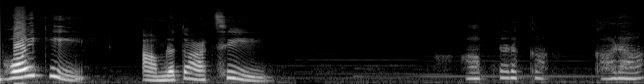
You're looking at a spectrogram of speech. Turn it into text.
ভয় কি? আমরা তো আছি। আপনারা কারা?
